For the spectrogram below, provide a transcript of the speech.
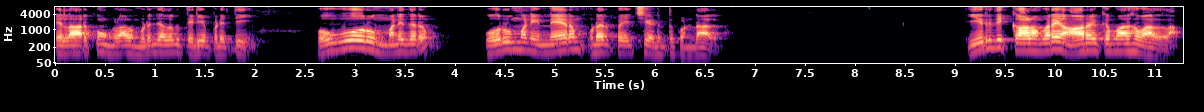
எல்லாருக்கும் உங்களால் முடிஞ்ச அளவுக்கு தெரியப்படுத்தி ஒவ்வொரு மனிதரும் ஒரு மணி நேரம் உடற்பயிற்சி எடுத்துக்கொண்டால் இறுதி காலம் வரை ஆரோக்கியமாக வாழலாம்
